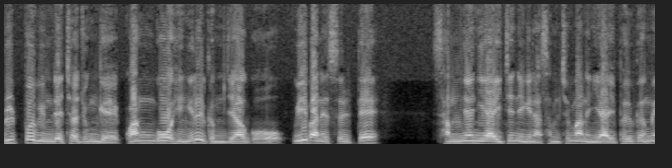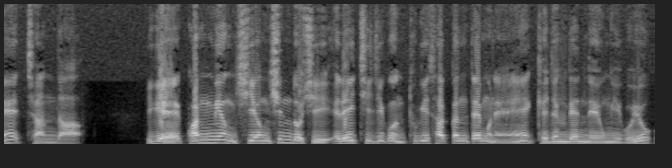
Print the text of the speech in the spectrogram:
불법 임대차 중개, 광고 행위를 금지하고 위반했을 때 3년 이하의 징역이나 3천만 원 이하의 벌금에 처한다. 이게 광명시형 신도시 LH지군 투기 사건 때문에 개정된 내용이고요.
